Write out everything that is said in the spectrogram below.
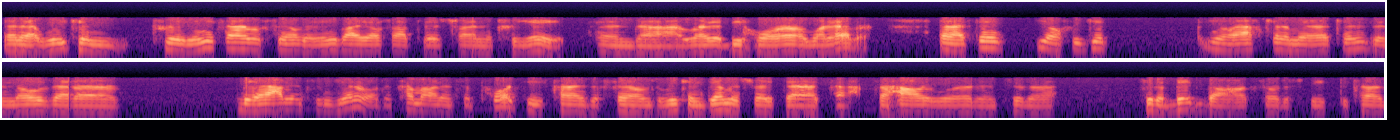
and that we can create any kind of film that anybody else out there is trying to create, and uh, whether it be horror or whatever. And I think you know if we get you know African Americans and those that are the audience in general to come out and support these kinds of films, we can demonstrate that to, to Hollywood and to the to the big dogs, so to speak. Because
